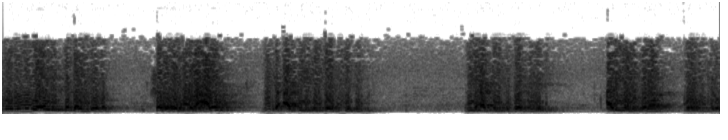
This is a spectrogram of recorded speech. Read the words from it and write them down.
guurinin waa in la iska wuxuu ku magacaabay bidcat lxijaaziya bidcat lxijaaziya adiga masala muran ku jiro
